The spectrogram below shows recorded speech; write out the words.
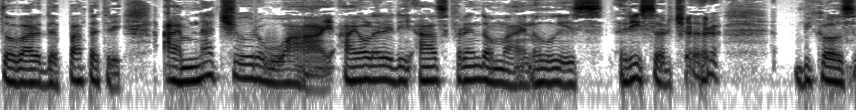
toward the puppetry. I'm not sure why. I already asked a friend of mine who is researcher because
